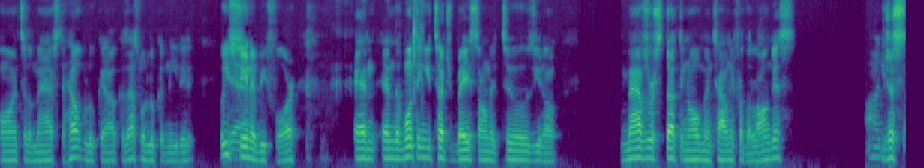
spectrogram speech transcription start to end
going to the Mavs to help Luka out because that's what Luka needed. We've Yeah. seen it before, and and the one thing you touch base on it too is you know, Mavs were stuck in the old mentality for the longest. 100%. Just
